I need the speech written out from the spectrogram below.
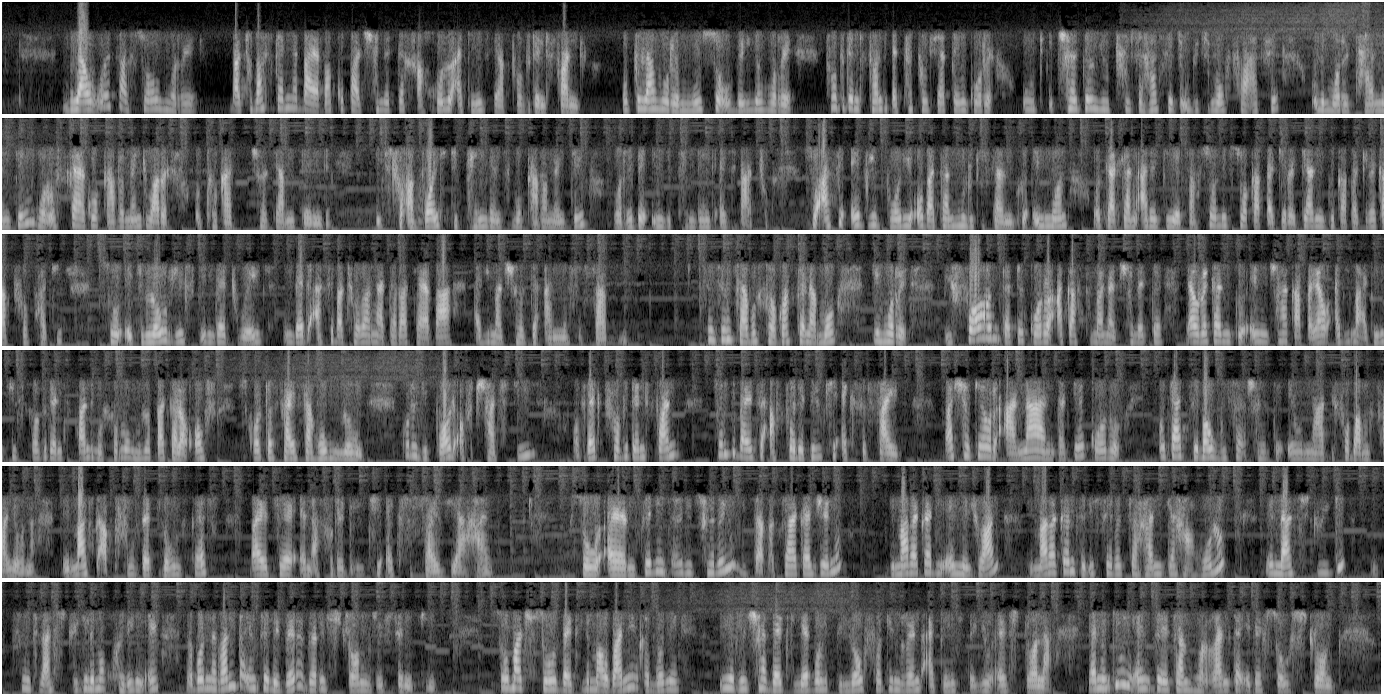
Molao o etsa so gore batho ba sekanne ba ya ba kopa tšhelete gagolo against their provident fund gopola gore mmuso o beile gore provident fund the purpose ya teng kore tšhelete o thuse ha setse o dutse mo fatshe o le mo retirementeng gore o se ka ya ko government wa re o tlhoka tšhelete ya motende. It's to avoid dependence mo governmenting gore be independent as batho. So a se everybody o batlang go lokisa ntlo amon o tla tlang a re ke etsa so le so kapa ke reka ntlo kapa ke reka property. So it's low risk in that way in that a se batho ba bangata ba tla ba adima tšhelete unnecessarily se seng sa bohlokwa fela mo ke hore before ntate koro a ka fumana tšhelete ya go reka ntlo e ntšha kapa ya go adima identity provident fund mohlomong go lo patala off scoto sa sa home loan. Kore di-board of trustees of that provident fund tshwanetse ba etse affordability exercise. Ba gore a na ntate koro o tla tseba o buisa tšhelete eo na before ba mo fa yona. They must approve that loan first ba etse an affordability exercise ya hae. So um tse ding tse di tshwereng ditaba tsa ka jeno dimaraka di eme jwang dimaraka ntse di sebetsa hantle haholo. Le last week since last week le mo kgweding e re bone ranta e ntse le very very strong recently. So much so that le maobane re bone e that level below 14 rand against the us dollar. Yaanong ke eng e ntse etsang gore ranta e be so strong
